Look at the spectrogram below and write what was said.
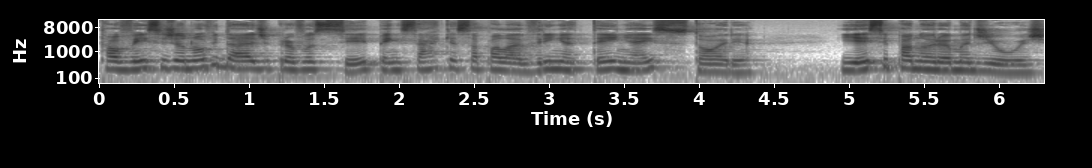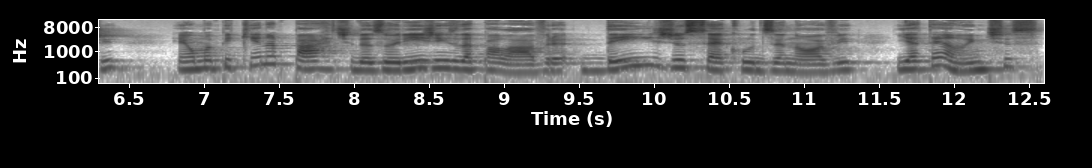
talvez seja novidade para você pensar que essa palavrinha tem a história. E esse panorama de hoje é uma pequena parte das origens da palavra desde o século XIX e até antes,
